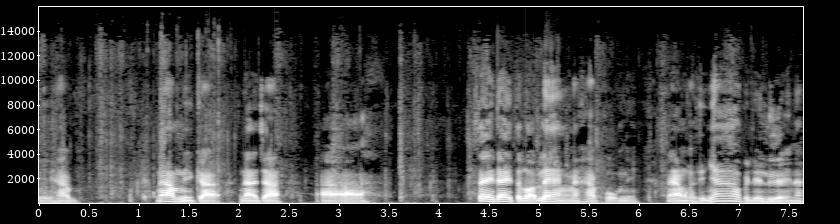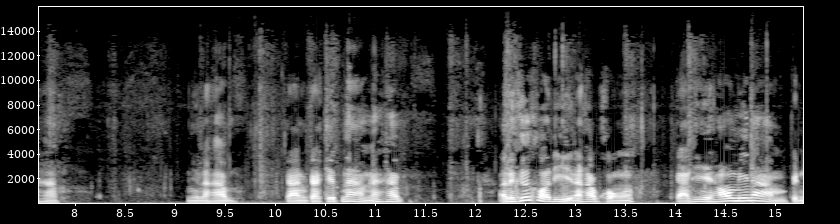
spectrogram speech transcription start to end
นี่ครับน้ำนี่ก็น่าจะอ่าใส่ได้ตลอดแรงนะครับผมนี่น้ำก็สิยาวไปเรื่อยๆนะครับ นี่แหละครับ การกักเก็บน้ำนะครับ อันนี้คือข้อดีนะครับของการที่เขามีน้ำเป็น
